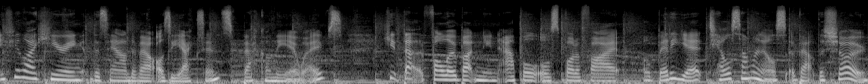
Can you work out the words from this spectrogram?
If you like hearing the sound of our Aussie accents back on the airwaves, hit that follow button in Apple or Spotify, or better yet, tell someone else about the show.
